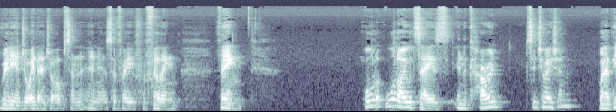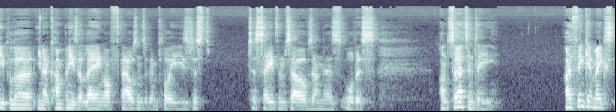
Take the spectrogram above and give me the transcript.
really enjoy their jobs and, and it's a very fulfilling thing. All, all I would say is in the current situation where people are, you know, companies are laying off thousands of employees just to save themselves and there's all this uncertainty, I think it makes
